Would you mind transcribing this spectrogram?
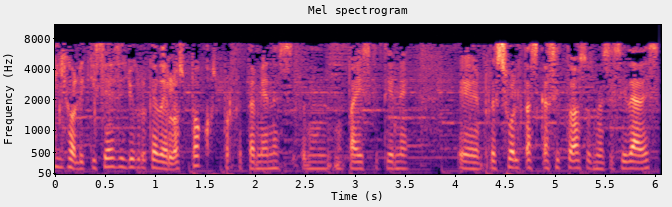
híjole, quisiera decir yo creo que de los pocos, porque también es un, un país que tiene eh, resueltas casi todas sus necesidades,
